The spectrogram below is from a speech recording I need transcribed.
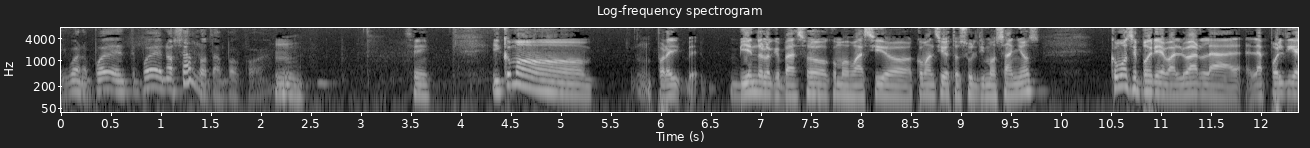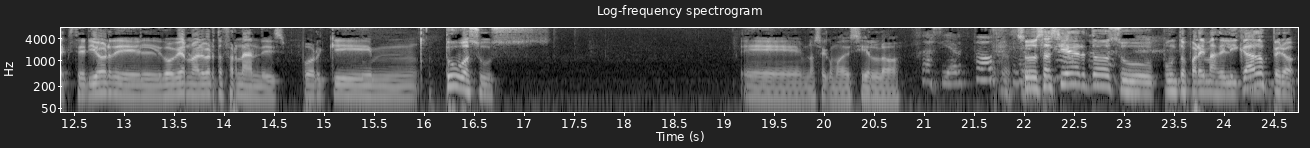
y bueno, puede, puede no serlo tampoco. ¿eh? Mm. Sí. ¿Y cómo, por ahí, viendo lo que pasó, cómo, ha sido, cómo han sido estos últimos años, cómo se podría evaluar la, la política exterior del gobierno de Alberto Fernández? Porque mm, tuvo sus, eh, no sé cómo decirlo, ¿Acierto? sus aciertos, sus puntos por ahí más delicados, pero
